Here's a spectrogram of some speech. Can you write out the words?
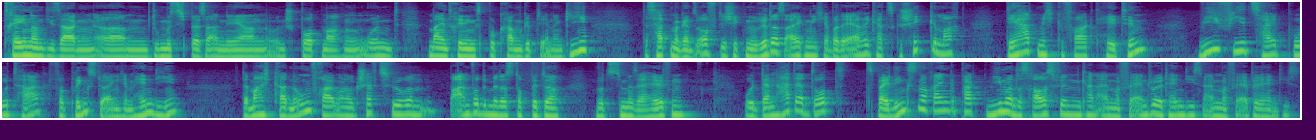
Trainern, die sagen, ähm, du musst dich besser ernähren und Sport machen und mein Trainingsprogramm gibt dir Energie. Das hat man ganz oft, ich ignoriere das eigentlich, aber der Erik hat es geschickt gemacht. Der hat mich gefragt, hey Tim, wie viel Zeit pro Tag verbringst du eigentlich am Handy? Da mache ich gerade eine Umfrage unter Geschäftsführern, beantworte mir das doch bitte, würdest du mir sehr helfen. Und dann hat er dort zwei Links noch reingepackt, wie man das rausfinden kann, einmal für Android-Handys, einmal für Apple-Handys.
